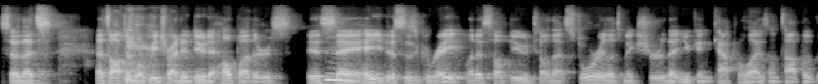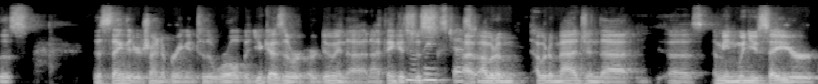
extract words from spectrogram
So that's that's often what we try to do to help others is mm-hmm. say, hey, this is great. Let us help you tell that story. Let's make sure that you can capitalize on top of this this thing that you're trying to bring into the world. But you guys are, are doing that. And I think it's just thanks, I, I, would I would imagine that uh, I mean, when you say you're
